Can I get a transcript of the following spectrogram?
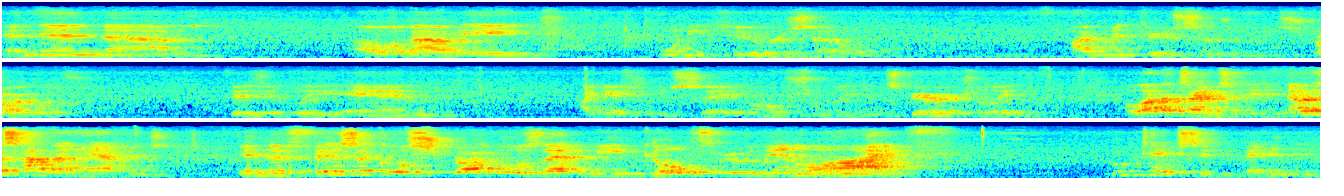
and then, um, oh, about age 22 or so, I went through some struggles physically and I guess you would say emotionally and spiritually. A lot of times, notice how that happens. In the physical struggles that we go through in life, who takes advantage of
